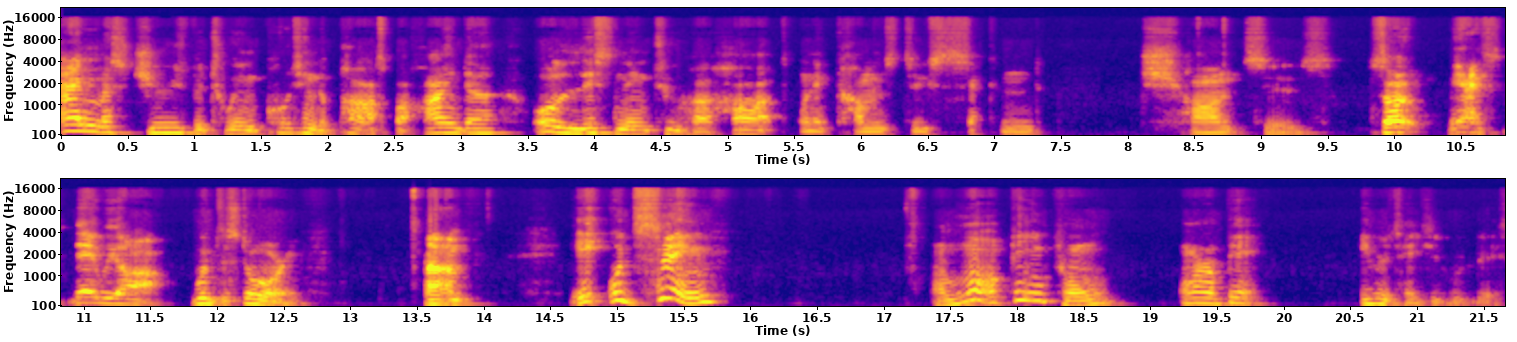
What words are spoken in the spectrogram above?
Anne must choose between putting the past behind her or listening to her heart when it comes to second chances. So, yes, there we are with the story. Um, it would seem a lot of people are a bit irritated with this.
